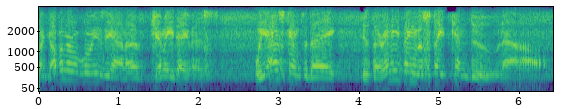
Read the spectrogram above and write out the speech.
The governor of Louisiana, Jimmy Davis. We asked him today, is there anything the state can do now?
